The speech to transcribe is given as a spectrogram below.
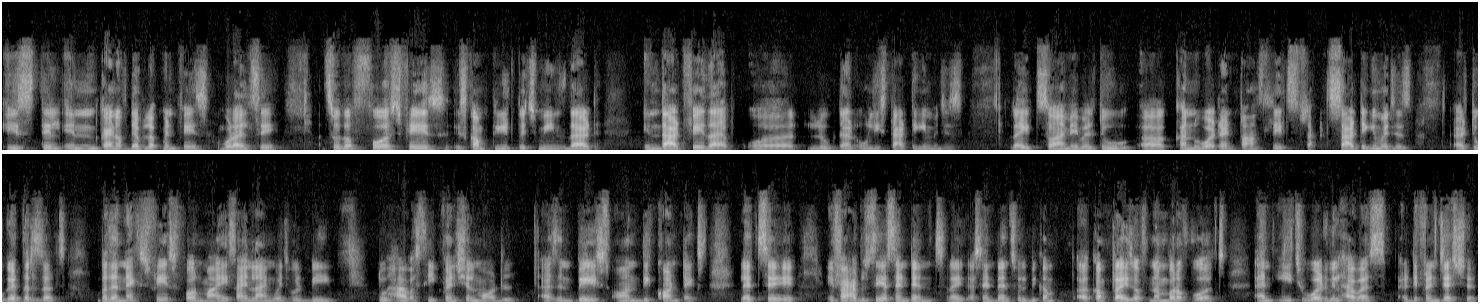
is still in kind of development phase. What I'll say. So the first phase is complete, which means that in that phase I have uh, looked at only static images right? So i'm able to uh, convert and translate static images uh, to get the results. But the next phase for my sign language would be to have a sequential model as in based on the context. Let's say if i have to say a sentence right a sentence will become uh, comprised of number of words and each word will have a, a different gesture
